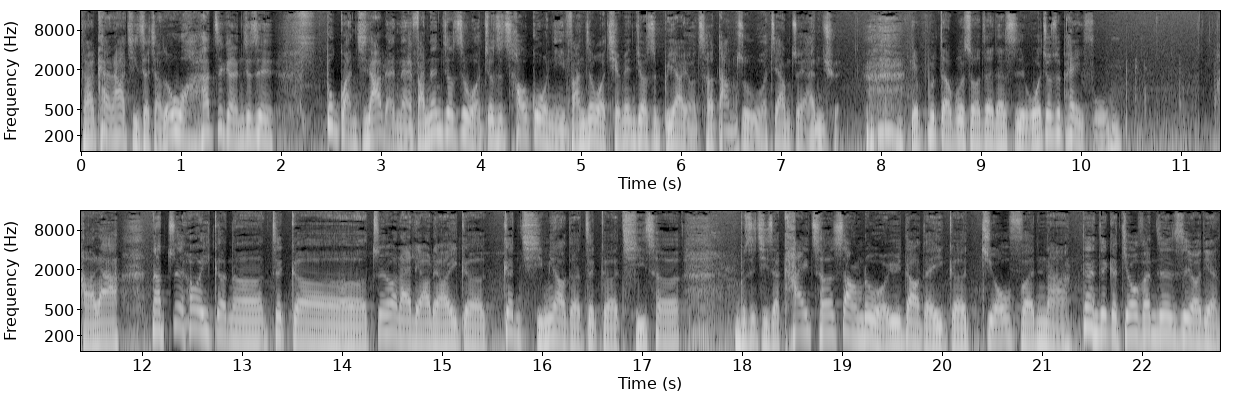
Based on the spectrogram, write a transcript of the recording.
然后看他骑车，想说哇，他这个人就是不管其他人呢，反正就是我就是超过你，反正我前面就是不要有车挡住我，这样最安全。也不得不说，真的是我就是佩服。好啦，那最后一个呢？这个最后来聊聊一个更奇妙的这个骑车，不是骑车，开车上路我遇到的一个纠纷呐。但这个纠纷真的是有点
